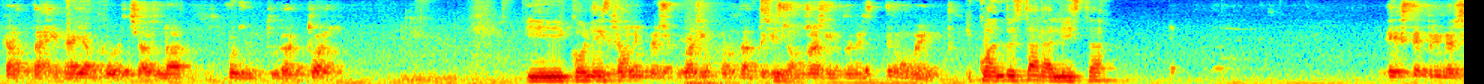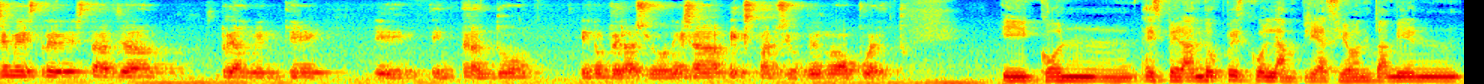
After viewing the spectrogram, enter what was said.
Cartagena y aprovechar la coyuntura actual. Y con esta... es la inversión más importante que estamos haciendo en este momento. ¿Y cuándo estará lista? Este primer semestre debe estar ya realmente eh, entrando en operación esa expansión del nuevo puerto. Y con esperando pues con la ampliación también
